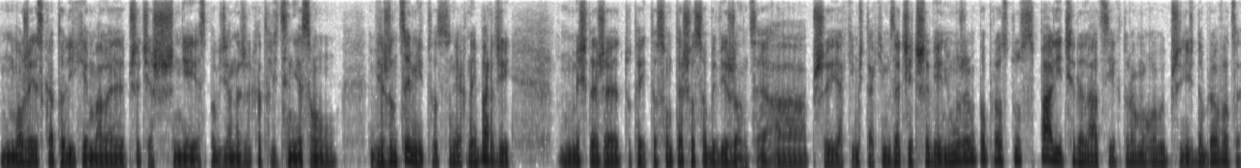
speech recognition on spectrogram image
Może jest katolikiem, ale przecież nie jest powiedziane, że katolicy nie są wierzącymi. To są jak najbardziej. Myślę, że tutaj to są też osoby wierzące, a przy jakimś takim zacietrzewieniu możemy po prostu spalić relację, która mogłaby przynieść dobre owoce.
